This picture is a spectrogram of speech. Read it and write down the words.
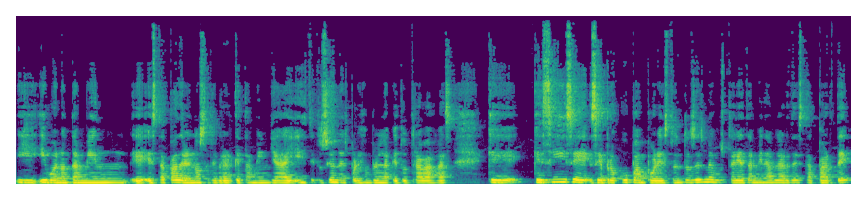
Y, bueno, también eh, está padre, ¿no? Celebrar que también ya hay instituciones, por ejemplo, en la que tú trabajas, que, que sí se, se preocupan por esto. Entonces me gustaría también hablar de esta parte,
